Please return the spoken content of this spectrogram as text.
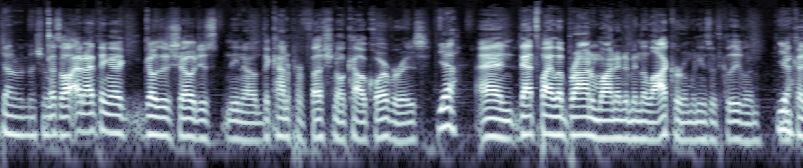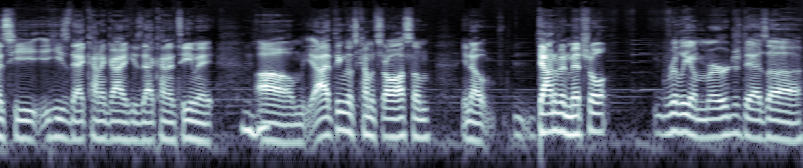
Donovan Mitchell That's all, and I think that goes to show just you know the kind of professional Kyle Korver is. yeah And that's why LeBron wanted him in the locker room when he was with Cleveland. Yeah. Because he he's that kind of guy. He's that kind of teammate. Mhm. Um, yeah, I think those comments are awesome. You know, Donovan Mitchell really emerged as a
